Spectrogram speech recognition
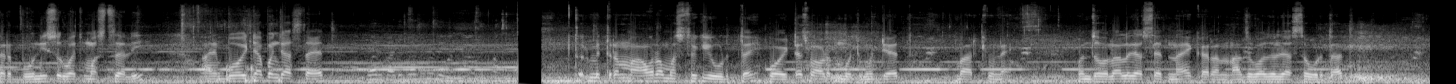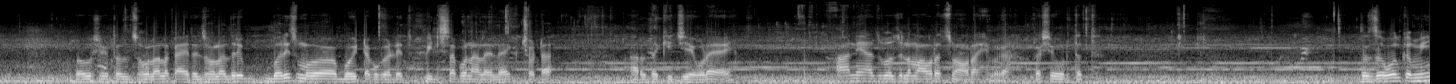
तर बोनी सुरुवात मस्त झाली. आणि बोयट्या पण जास्त आहेत. तर मित्र मावरा मस्त की उडतंय. बोयट्याच मावळात मोठी मोठी आहेत. बारकीव नाही. पण झोलाला जास्त येत नाही कारण आजूबाजूला जास्त उडतात. बघू शकता झोलाला काय तर झोला तरी बरीच बोईटा पकडलेत. पिलसा पण आलेला आहे एक छोटा. अर्धा के जी एवढा आहे. आणि आजूबाजूला मावराच मावरा आहे बघा कसे उडतात. तर जवळ कमी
